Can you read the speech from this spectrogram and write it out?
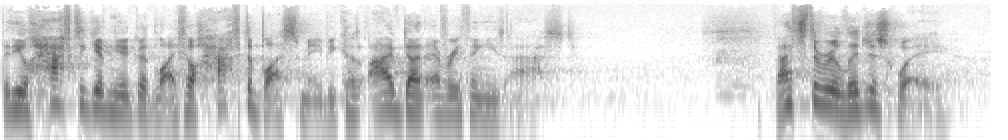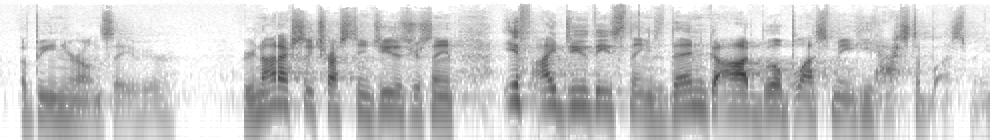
That He'll have to give me a good life. He'll have to bless me because I've done everything He's asked. That's the religious way of being your own Savior. You're not actually trusting Jesus. You're saying, if I do these things, then God will bless me. He has to bless me.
